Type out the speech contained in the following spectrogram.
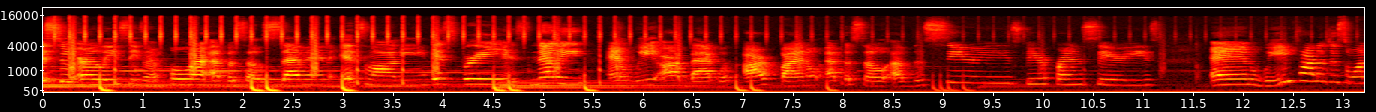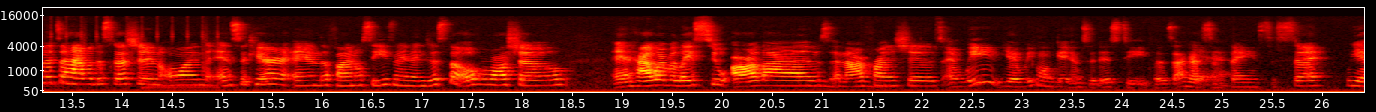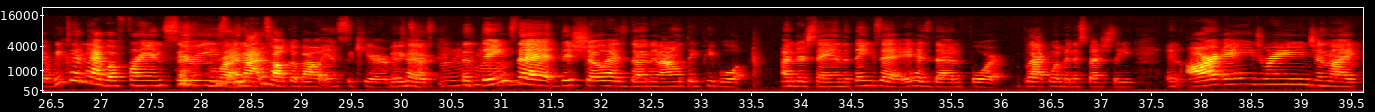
It's too early, season four, episode seven. It's Lonnie. It's Bree. It's Nelly. And we are back with our final episode of the series, Dear Friends series. And we kind of just wanted to have a discussion on Insecure and the final season and just the overall show and how it relates to our lives and our friendships. And we, yeah, we're gonna get into this tea because I got Yeah. some things to say. Yeah, we couldn't have a friend series Right. and not talk about Insecure because Exactly. the Mhm. things that this show has done, and I don't think people understand the things that it has done for black women, especially in our age range, and like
